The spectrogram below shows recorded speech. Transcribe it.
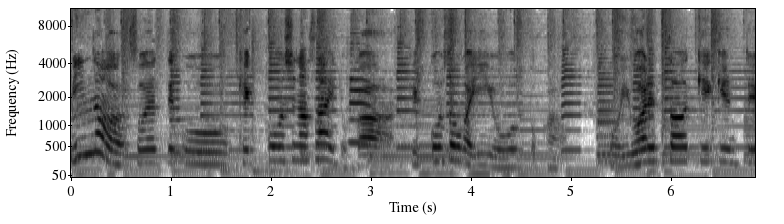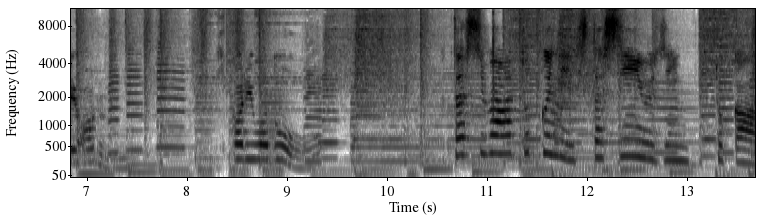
みんなはそうやってこう結婚しなさいとか結婚した方がいいよとかこう言われた経験ってある？光はどう？私は特に親しい友人とか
